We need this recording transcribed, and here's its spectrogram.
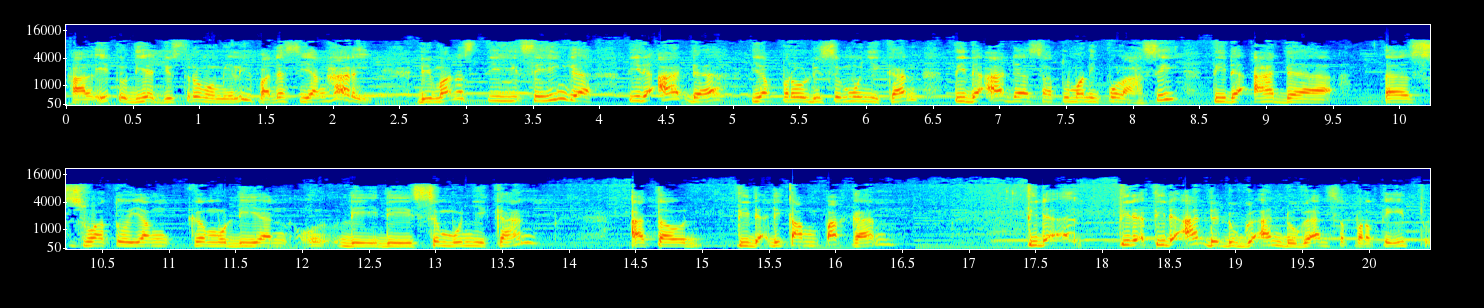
hal itu, dia justru memilih pada siang hari di mana sehingga tidak ada yang perlu disembunyikan, tidak ada satu manipulasi, tidak ada uh, sesuatu yang kemudian di, disembunyikan atau tidak ditampakkan, tidak tidak tidak ada dugaan-dugaan seperti itu.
